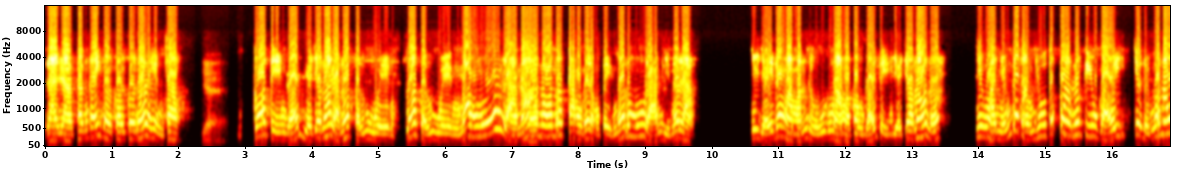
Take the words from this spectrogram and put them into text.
Là là tân thấy, coi coi coi nó là làm sao. Yeah có tiền gửi về cho nó là nó tự quyền nó tự quyền nó muốn là nó nó nó cầm cái đồng tiền đó nó muốn làm gì nó làm. Như vậy đó mà mạnh thường quân nào mà còn gửi tiền về cho nó nữa. Nhưng mà những cái thằng youtube đó, nó kêu gọi chứ đừng có nói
